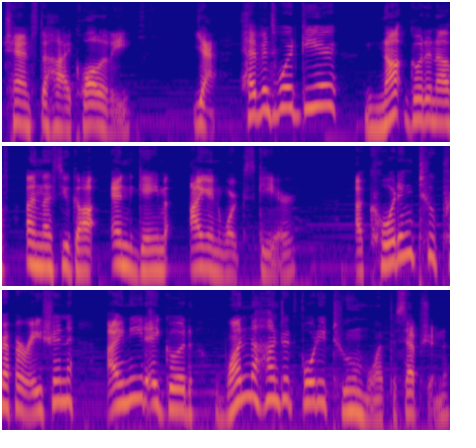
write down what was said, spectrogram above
chance to high quality. Yeah, Heavensward gear not good enough unless you got endgame Ironworks gear. According to preparation, I need a good 142 more perception.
